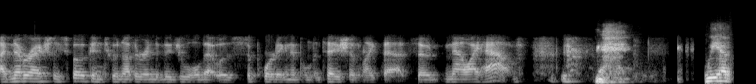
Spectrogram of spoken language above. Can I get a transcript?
I've never actually spoken to another individual that was supporting an implementation like that. So now I have. we have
